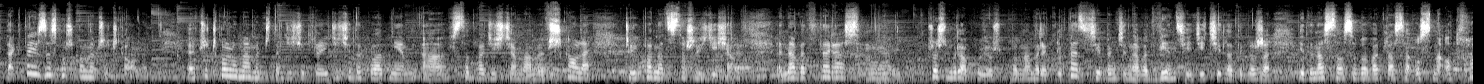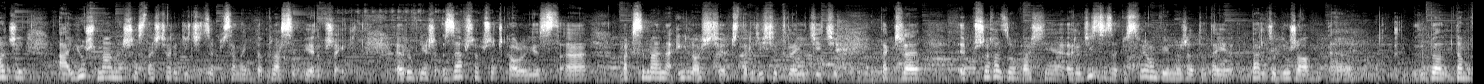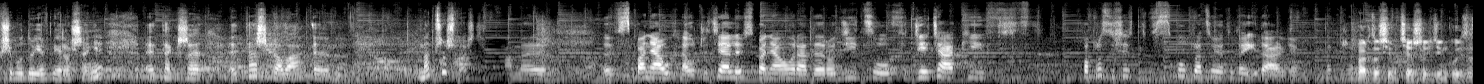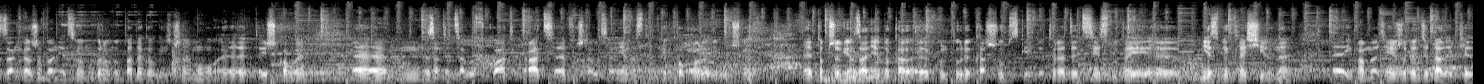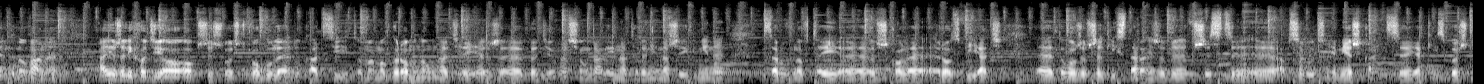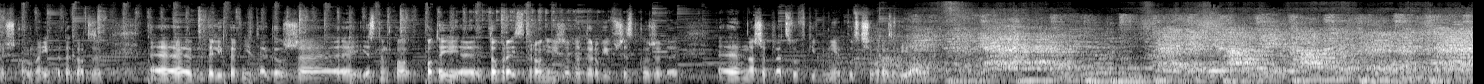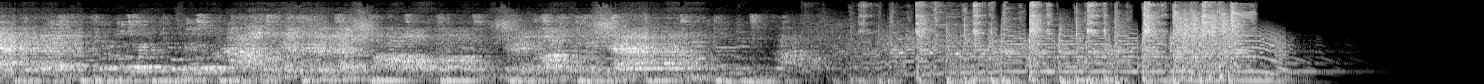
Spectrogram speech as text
Tak, to jest zespół szkolno-przedszkolny. E, W przedszkolu mamy 43 dzieci dokładnie, a 120 mamy w szkole, czyli ponad 160. E, Nawet teraz, mm, w przyszłym roku już, bo mamy rekrutację, będzie nawet więcej dzieci, dlatego że 11-osobowa klasa ustna odchodzi, a już mamy 16 dzieci zapisanych do klasy pierwszej. E, Również zawsze w przedszkolu jest maksymalna ilość 43 dzieci. Także przychodzą właśnie rodzice, zapisują, wiemy, że tutaj bardzo dużo domów się buduje w Mieroszynie, e, także e, ta szkoła e, ma przyszłość. Mamy wspaniałych nauczycieli, wspaniałą radę rodziców, dzieciaki. Po prostu się współpracuje tutaj idealnie. Także... Bardzo się cieszę i dziękuję za zaangażowanie całemu gronu pedagogicznemu tej szkoły, za ten cały wkład, pracę w kształcenie następnych pokoleń uczniów. E, To przywiązanie do e, kultury kaszubskiej, do tradycji jest tutaj e, niezwykle silne i mam nadzieję, że będzie dalej pielęgnowane. A jeżeli chodzi o, o przyszłość w ogóle edukacji, to mam ogromną nadzieję, że będzie ona się dalej na terenie naszej gminy, zarówno w tej szkole rozwijać. Dołożę wszelkich starań, żeby wszyscy, absolutnie mieszkańcy, jak i społeczność szkolna i pedagodzy, byli pewni tego, że jestem po, po tej dobrej stronie i że będę robił wszystko, żeby nasze placówki w gminie województw się rozwijały.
